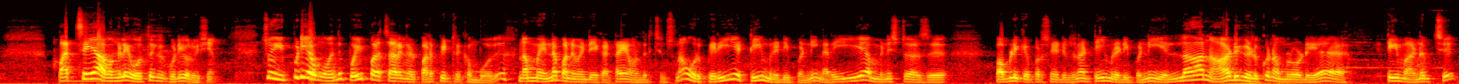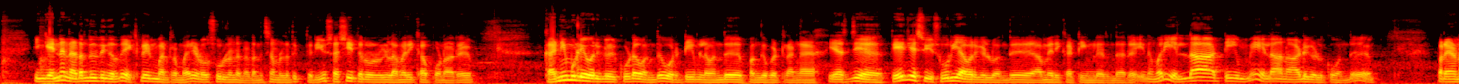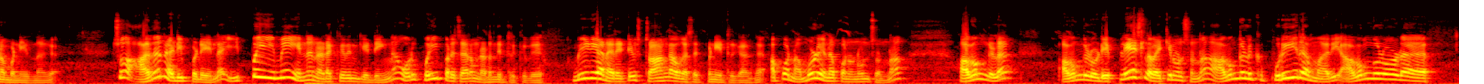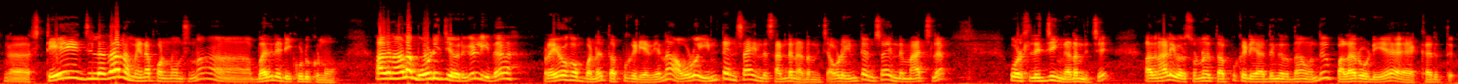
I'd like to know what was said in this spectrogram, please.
பச்சையாக அவங்களே ஒத்துக்கக்கூடிய ஒரு விஷயம். ஸோ இப்படி அவங்க வந்து பொய் பிரச்சாரங்கள் பரப்பிட்டு இருக்கும்போது நம்ம என்ன பண்ண வேண்டிய கட்டாயம் வந்துருச்சுன்னு சொன்னால் ஒரு பெரிய டீம் ரெடி பண்ணி நிறைய மினிஸ்டர்ஸு பப்ளிக் ரெப்ரஸன்டேட்டிவ்ஸ்லாம் டீம் ரெடி பண்ணி எல்லா நாடுகளுக்கும் நம்மளுடைய டீம் அனுப்பிச்சு இங்கே என்ன நடந்ததுங்கிறத எக்ஸ்பிளைன் பண்ணுற மாதிரி ஒரு சூழ்நிலை நடந்துச்சு. நம்மளுக்கு தெரியும். சசி தரூர்கள் அமெரிக்கா போனார். கனிமொழி அவர்கள் கூட வந்து ஒரு டீமில் வந்து பங்கு பெற்றாங்க. எஸ்ஜே தேஜஸ்வி சூர்யா அவர்கள் வந்து அமெரிக்கா டீமில் இருந்தார். இந்த மாதிரி எல்லா டீமுமே எல்லா நாடுகளுக்கும் வந்து பிரயாணம் பண்ணியிருந்தாங்க. ஸோ அதன் அடிப்படையில் இப்பயுமே என்ன நடக்குதுன்னு கேட்டிங்கன்னா ஒரு பொய் பிரச்சாரம் நடந்துட்டு இருக்குது மீடியா நெரேட்டிவ் ஸ்ட்ராங்காக அவங்க செட் பண்ணிகிட்ருக்காங்க இருக்காங்க அப்போ நம்மளும் என்ன பண்ணணும்னு சொன்னால் அவங்கள அவங்களுடைய பிளேஸில் வைக்கணும்னு சொன்னால் அவங்களுக்கு புரிகிற மாதிரி அவங்களோட ஸ்டேஜில் தான் நம்ம என்ன பண்ணணும்னு சொன்னால் பதிலடி கொடுக்கணும். அதனால் மோடிஜி அவர்கள் இதை பிரயோகம் பண்ணது தப்பு கிடையாது. ஏன்னா அவ்வளோ இன்டென்ஸாக இந்த சண்டை நடந்துச்சு. அவ்வளோ இன்டென்ஸாக இந்த மேட்ச்சில் ஒரு ஸ்லெட்ஜிங் நடந்துச்சு. அதனால் இவர் சொன்னது தப்பு கிடையாதுங்கிறது தான் வந்து பலருடைய கருத்து.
